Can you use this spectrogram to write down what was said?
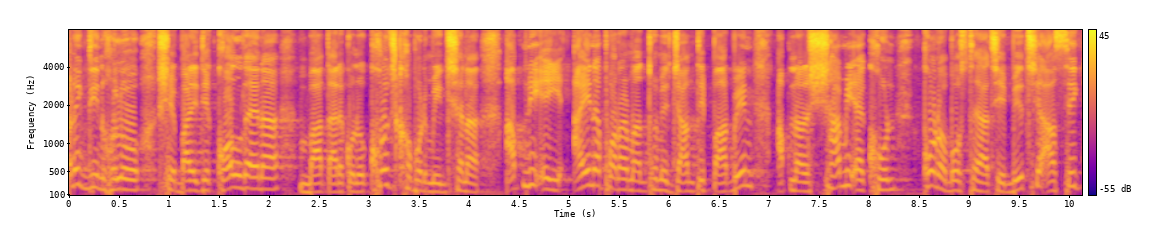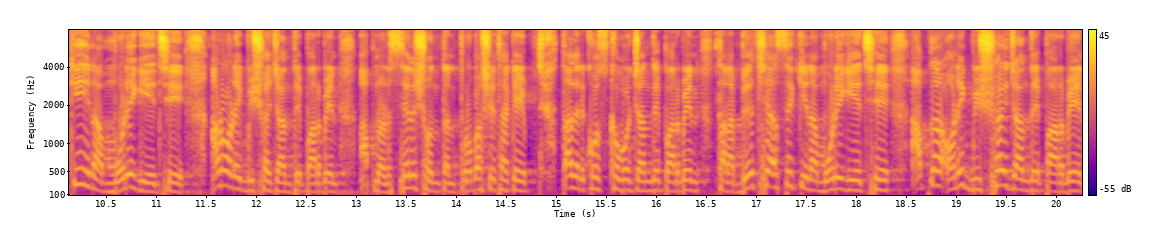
অনেক দিন হলো সে বাড়িতে কল দেয় না বা তার কোনো খোঁজ খবর মিলছে না। আপনি এই আয়না পড়ার মাধ্যমে জানতে পারবেন, আপনার স্বামী এখন কোন অবস্থায় আছে, বেঁচে আছে কি না মরে গিয়েছে। আরও অনেক বিষয় জানতে পারবেন। আপনার ছেলে সন্তান প্রবাসে থাকে, তাদের খোঁজ খবর জানতে পারবেন, তারা বেঁচে আছে কি না মরে গিয়েছে, আপনারা অনেক বিষয় জানতে পারবেন।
